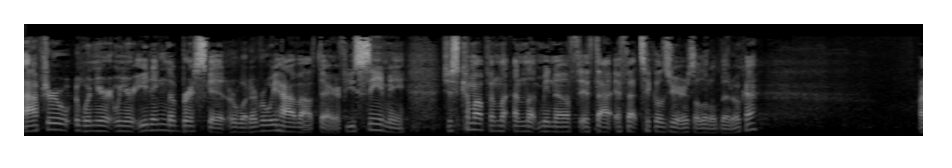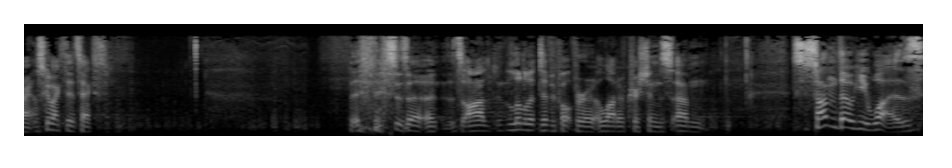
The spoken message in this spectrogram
after when you're when you're eating the brisket or whatever we have out there, if you see me, just come up and and let me know if, if that if that tickles your ears a little bit, okay? All right, let's go back to the text. This is a it's odd, a little bit difficult for a lot of Christians. Um, Son though he was,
